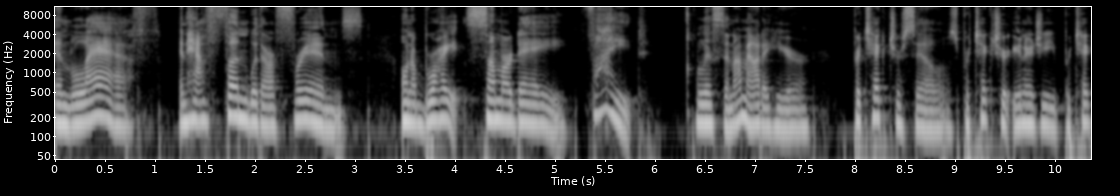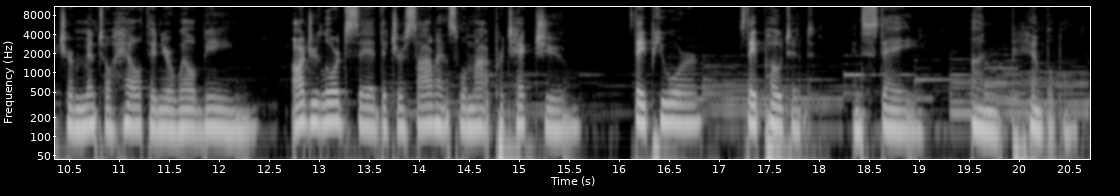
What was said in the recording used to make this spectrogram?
and laugh and have fun with our friends on a bright summer day. Fight. Listen, I'm out of here. Protect yourselves, protect your energy, protect your mental health and your well being. Audre Lorde said that your silence will not protect you. Stay pure, stay potent, and stay unpimpable.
